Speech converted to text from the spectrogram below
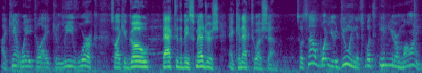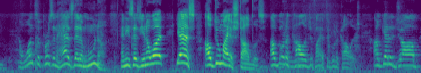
I can't wait till I can leave work so I could go back to the beis medrash and connect to Hashem. So it's not what you're doing, it's what's in your mind. And once a person has that amuna, and he says, you know what? Yes, I'll do my ashtadlis. I'll go to college if I have to go to college. I'll get a job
